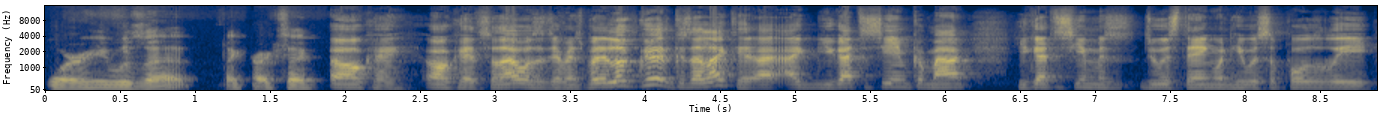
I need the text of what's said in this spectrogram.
before he was uh like Darkseid. oh, okay okay so that was a difference but it looked good because i liked it I, I you got to see him come out you got to see him do his thing when he was supposedly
